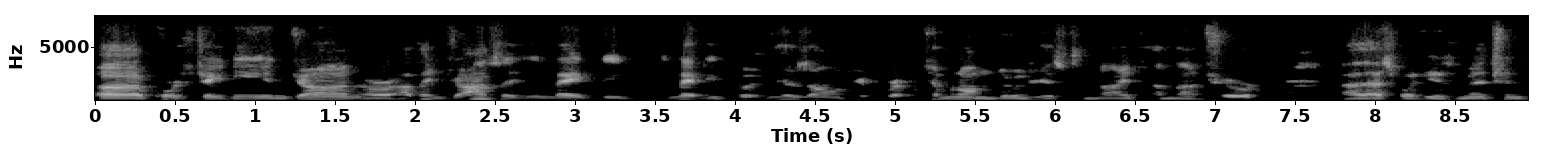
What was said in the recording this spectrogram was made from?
Uh, of course, JD and John, or I think John said he may be he may be putting his on here, coming on and doing his tonight. I'm not sure. Uh, that's what he has mentioned.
